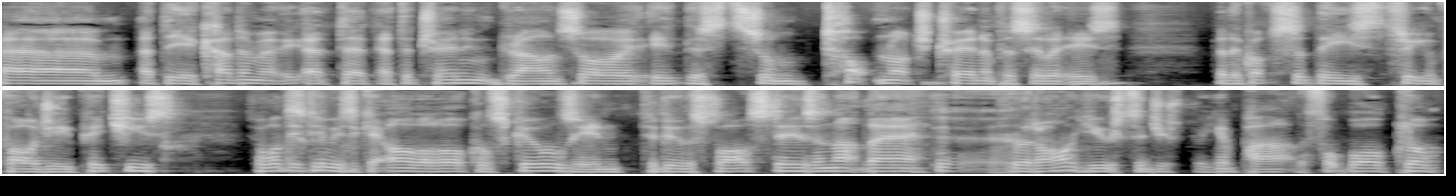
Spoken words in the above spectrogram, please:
um, at the academy, at the, at the training ground. So it, there's some top-notch training facilities, but they've got these three and four G pitches. So what they do is they get all the local schools in to do the sports days and that there. So they're all used to just being part of the football club.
